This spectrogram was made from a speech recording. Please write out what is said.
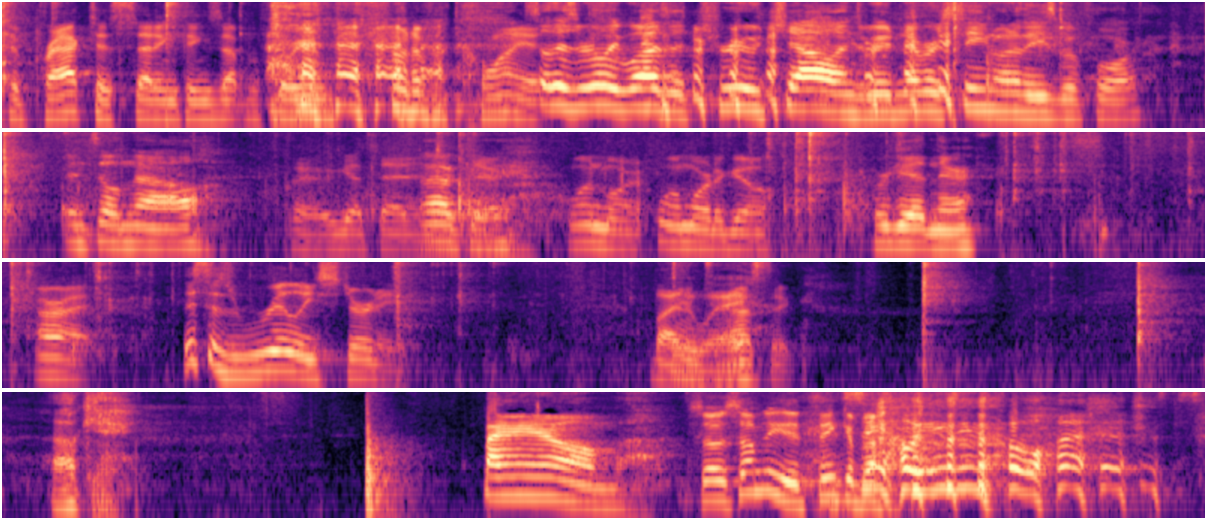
to practice setting things up before you're in front of a client. So this really was a true challenge. We've never seen one of these before until now. All right, we got that in Okay. there. One more. One more to go. We're getting there. All right. This is really sturdy. By Fantastic. The way. Okay. Bam. So something to think about. See how easy that was?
